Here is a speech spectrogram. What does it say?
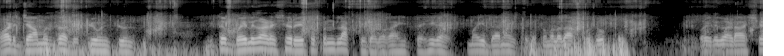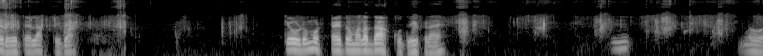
वाट जामच झाले पिऊन पिऊन. इथं बैलगाडा शर्यत पण लागते त्या बघा इथं हे काय मैदान आहे इकडे तुम्हाला दाखवतो. बैलगाडा शर्यत लागते त्या. केवढं मोठं आहे तुम्हाला दाखवतो इकडं आहे. बघा.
